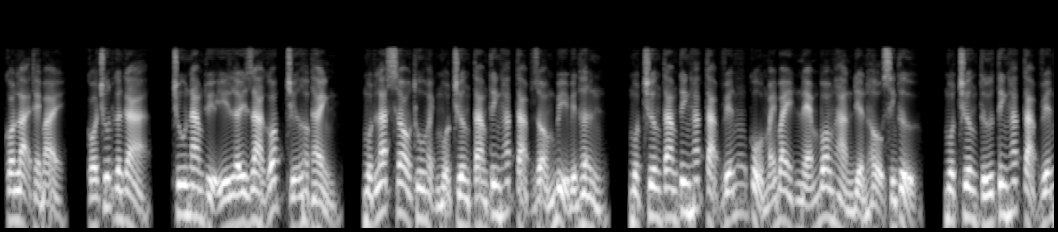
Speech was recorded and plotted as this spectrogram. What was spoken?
Còn lại thẻ bài, có chút gân gà, chu nam tùy ý lấy ra góp chữ hợp thành, một lát sau thu hoạch một chương tam tinh hắc tạp dòm bị biến thân, một chương tam tinh hắc tạp viễn cổ máy bay ném bom hàn điển hậu sinh tử, một chương tứ tinh hắc tạp viễn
